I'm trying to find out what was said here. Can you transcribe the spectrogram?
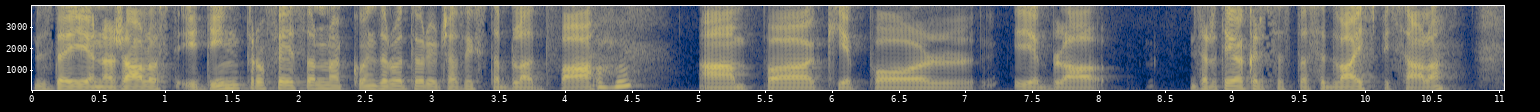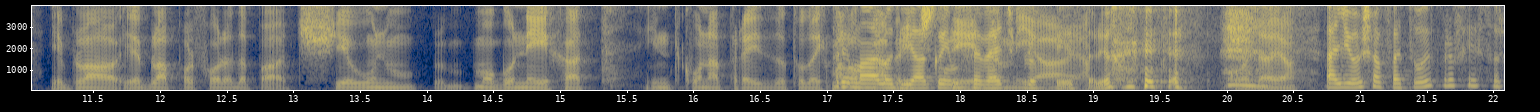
zdaj je nažalost edin profesor na konzervatoriju, včasih sta bila dva, uh -huh. ampak je pol je bila, zaradi tega, ker sta se dva izpisala je bila, je bila polfora, da pač je un mogel nehati in tako naprej. Zato, Premalo dijakov in preveč profesorjev. Ja, ja. ja. Ali Joša pa tvoj profesor?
